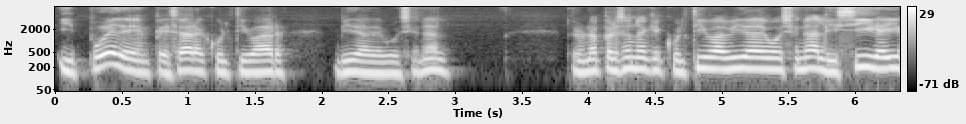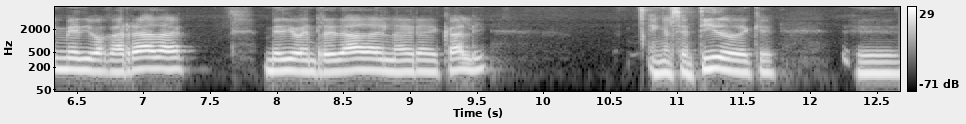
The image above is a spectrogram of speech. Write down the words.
y puede empezar a cultivar vida devocional. Pero una persona que cultiva vida devocional y sigue ahí medio agarrada, medio enredada en la era de Cali, en el sentido de que eh,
